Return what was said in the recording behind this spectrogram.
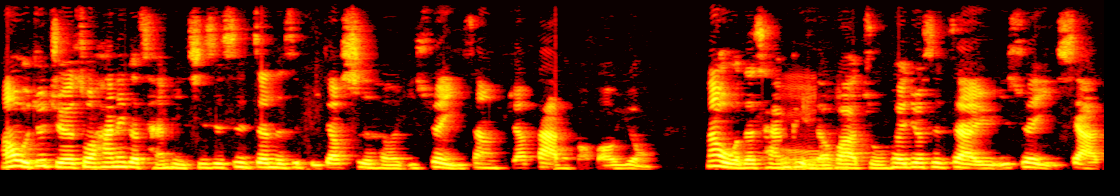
然后我就觉得说，它那个产品其实是真的是比较适合一岁以上比较大的宝宝用。那我的产品的话，主推就是在于一岁以下的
